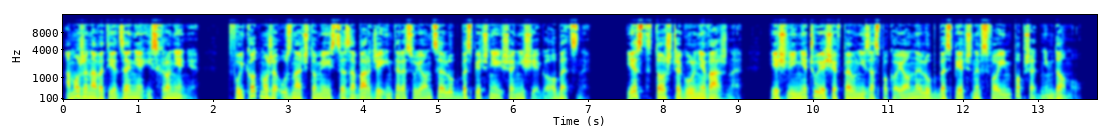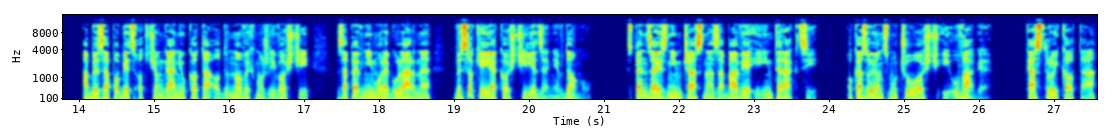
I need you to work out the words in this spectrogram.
a może nawet jedzenie i schronienie, twój kot może uznać to miejsce za bardziej interesujące lub bezpieczniejsze niż jego obecny. Jest to szczególnie ważne, jeśli nie czuje się w pełni zaspokojony lub bezpieczny w swoim poprzednim domu. Aby zapobiec odciąganiu kota od nowych możliwości, zapewnij mu regularne, wysokiej jakości jedzenie w domu. Spędzaj z nim czas na zabawie i interakcji, okazując mu czułość i uwagę. Kastruj kota,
